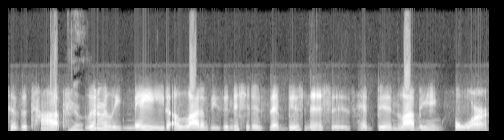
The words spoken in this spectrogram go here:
to the top Yeah. literally made a lot of these initiatives that businesses had been lobbying for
